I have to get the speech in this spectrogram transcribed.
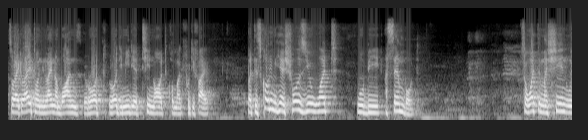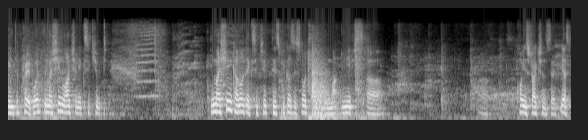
So like right on in line number one, wrote load immediate T naught, comma 45. But this column here shows you what will be assembled. So what the machine will interpret, what the machine will actually execute. The machine cannot execute this because it's not part of the MIPS uh, core instruction set. Yes?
